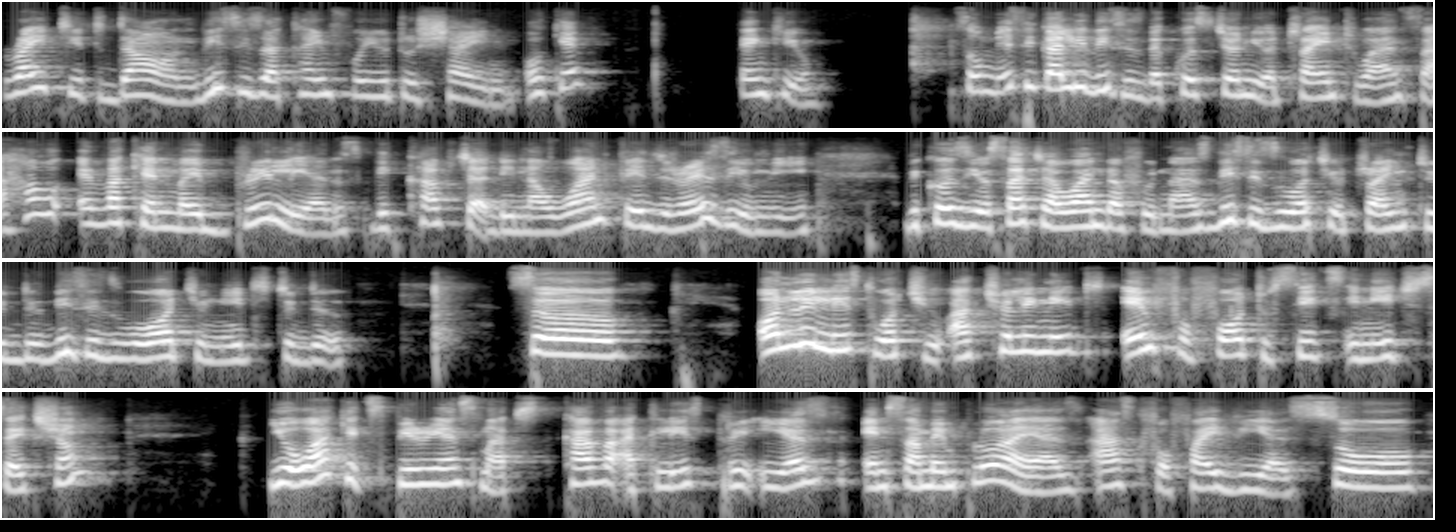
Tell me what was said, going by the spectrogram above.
write it down. This is a time for you to shine okay? Thank you. So basically this is the question you're trying to answer. However can my brilliance be captured in a one page resume? Because you're such a wonderful nurse. This is what you're trying to do. This is what you need to do so only list what you actually need, aim for four to six in each section. Your work experience must cover at least three years and some employers ask for five years. So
